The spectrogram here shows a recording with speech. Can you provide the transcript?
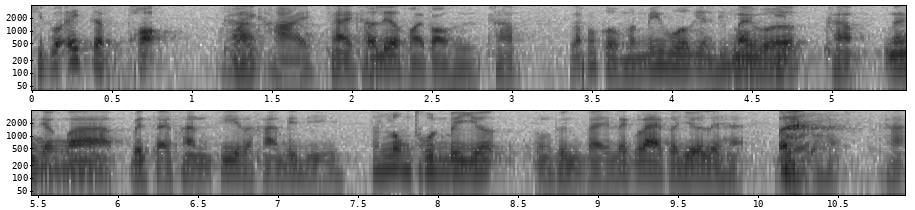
คิดว่าเอ๊ะจะเพาะหอยครับขายใช่ครับก็เรียกหอยเป๋าฮื้อครับแล้วปรากฏมันไม่เวิร์กอย่างที่หมอไม่คิเวิดร์กครับเนื่องจากว่าเป็นสายพันธุ์ที่ราคาไม่ดีต้องลงทุนไปเยอะลงทุนไปแรก ๆ ก็เยอะเลยฮะเยอะเลยฮะฮะ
